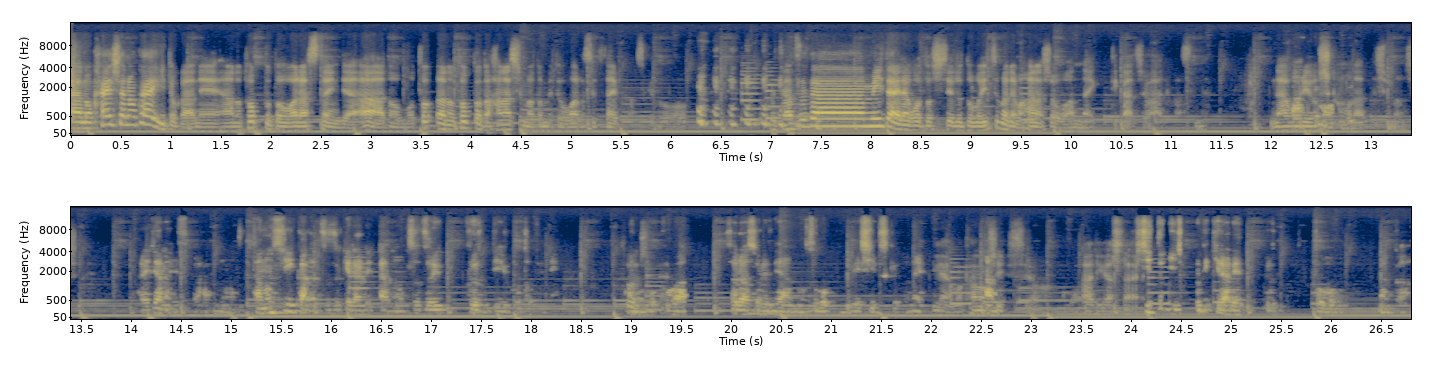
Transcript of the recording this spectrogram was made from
あの会社の会議とかね、あのとっとと終わらせたいんで、ああのもうとあのとっとと話まとめて終わらせるタイプなんですけど、雑談みたいなことしてると、いつまでも話終わんないって感じはありますね。名残惜しくもなってしまうし。あれじゃないですか。あの楽しいから続けられあの続くっていうことでね。そうですね僕はそれはそれであのすごく嬉しいですけどね。いや、もう楽しいですよ。ありがたいき。ちっと20分で切られると、なんか、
